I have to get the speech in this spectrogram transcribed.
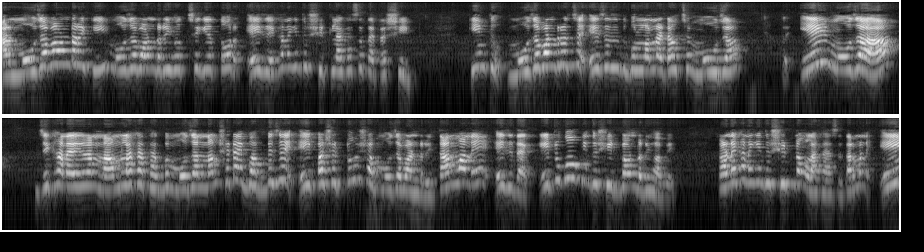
আর মৌজা বাউন্ডারি কি? মৌজা বাউন্ডারি হচ্ছে গিয়ে তোর এই যে এখানে কিন্তু শীট লেখা আছে এটা শীট কিন্তু মৌজা বাউন্ডারি হচ্ছে এই যে বললাম না, এটা হচ্ছে মৌজা। তো এই মৌজা যেখানে এর নাম লেখা থাকবে, মোজার নাম, সেটাই ভাববে যে এই পাশের টু সব মোজা বাউন্ডারি তার মানে এই যে দেখ, এইটুকুও কিন্তু শীট বাউন্ডারি হবে। কারণ এখানে কিন্তু শীট নং লেখা আছে। তার মানে এই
